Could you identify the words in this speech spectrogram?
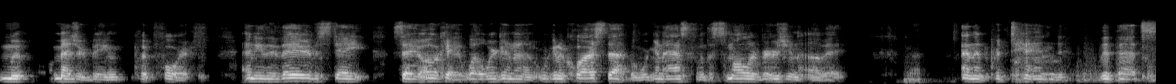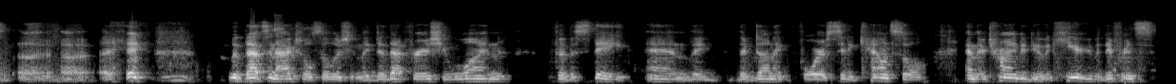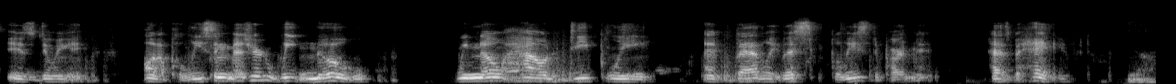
m- measure being put forth. And either they or the state say, okay, well, we're gonna we're gonna quash that, but we're gonna ask for the smaller version of it, and then pretend that that's uh, uh, that that's an actual solution. They did that for issue one for the state, and they they've done it for city council, and they're trying to do it here. The difference is doing it on a policing measure. We know we know how deeply and badly this police department has behaved. Yeah.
